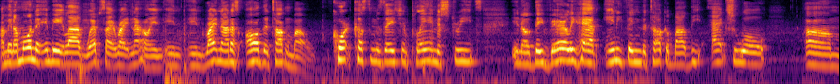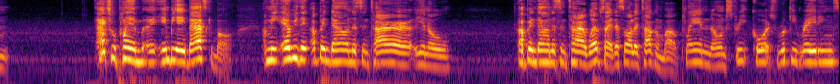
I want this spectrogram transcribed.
I mean, I'm on the NBA Live website right now, and, and, and right now that's all they're talking about. Court customization, playing the streets. You know, they barely have anything to talk about the actual, um, actual playing NBA basketball. I mean, everything up and down this entire, you know, up and down this entire website. That's all they're talking about. Playing on street courts, rookie ratings.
